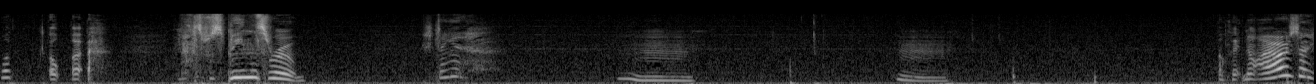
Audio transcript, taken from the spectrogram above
What? Oh, uh... I'm not supposed to be in this room. Dang it. Hmm. Hmm. Okay, no, I always say...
